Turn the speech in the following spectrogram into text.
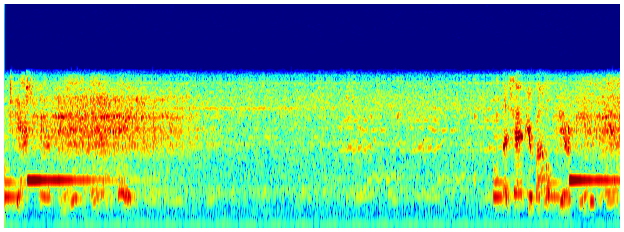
Yes, there is and A. Let's have your vowel. There is and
